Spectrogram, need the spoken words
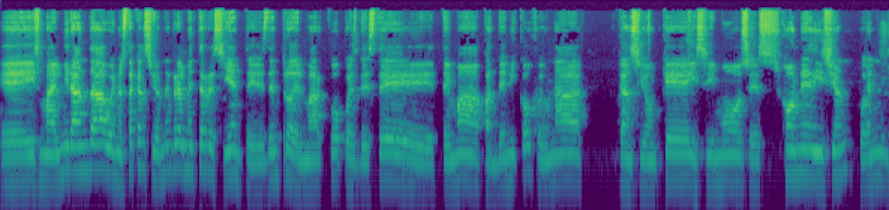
Eh, Ismael Miranda, bueno, esta canción es realmente reciente, es dentro del marco pues de este tema pandémico, fue una canción que hicimos, es Home Edition, pueden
